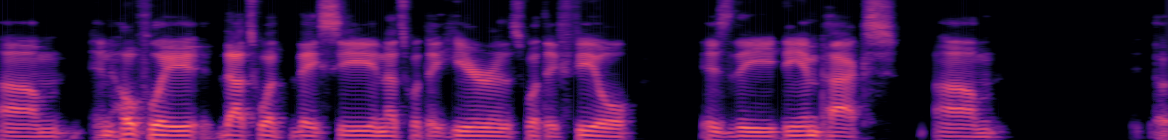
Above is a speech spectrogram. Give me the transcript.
Um, and hopefully that's what they see and that's what they hear, and that's what they feel is the the impacts. Um, uh,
